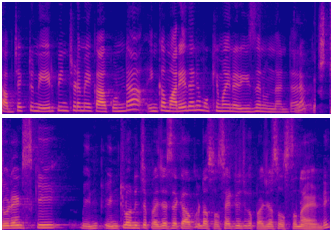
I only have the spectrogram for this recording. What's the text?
సబ్జెక్టు నేర్పించడమే కాకుండా ఇంకా మరేదైనా ముఖ్యమైన రీజన్ ఉందంటారా? స్టూడెంట్స్కి ఇంట్లో నుంచి ప్రెజర్సే కాకుండా సొసైటీ నుంచి ప్రెజర్స్ వస్తున్నాయండి.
